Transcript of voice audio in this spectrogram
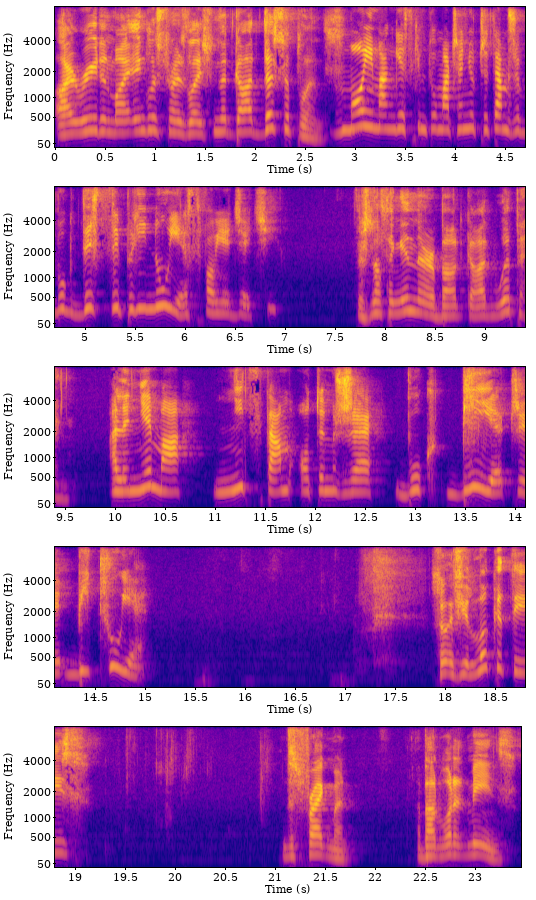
I read in my English translation that God disciplines. W moim angielskim tłumaczeniu czytam, że Bóg dyscyplinuje swoje dzieci. There's nothing in there about God whipping. ale nie ma nic tam o tym, że Bóg bije czy biczuje. So if you look at these, this fragment about what it means,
